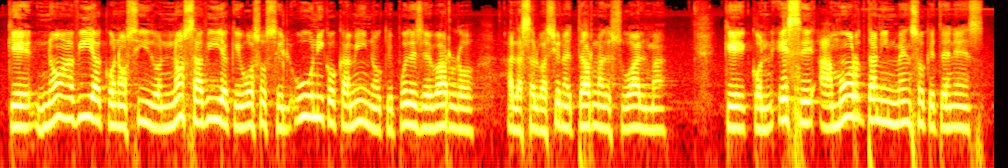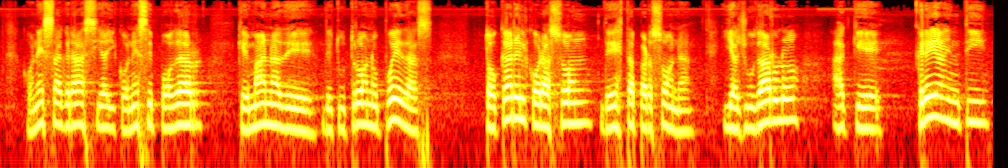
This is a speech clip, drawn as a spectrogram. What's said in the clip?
que no había conocido, no sabía que vos sos el único camino que puede llevarlo a la salvación eterna de su alma, que con ese amor tan inmenso que tenés, con esa gracia y con ese poder que emana de, de tu trono puedas tocar el corazón de esta persona y ayudarlo a que crea en ti,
